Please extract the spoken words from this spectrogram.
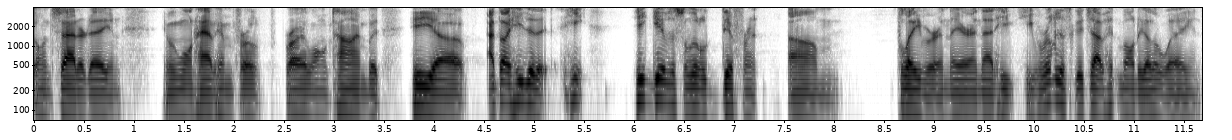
on Saturday, and and we won't have him for probably a long time. But he, uh, I thought he did it. He he gives us a little different um, flavor in there, and that he he really does a good job hitting the ball the other way and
